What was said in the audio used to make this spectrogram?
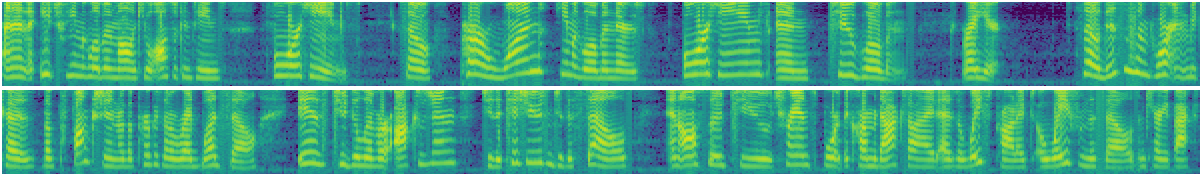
And each hemoglobin molecule also contains four hemes. So per one hemoglobin, there's four hemes and two globins right here. So this is important because the function or the purpose of a red blood cell is to deliver oxygen to the tissues and to the cells and also to transport the carbon dioxide as a waste product away from the cells and carry it back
